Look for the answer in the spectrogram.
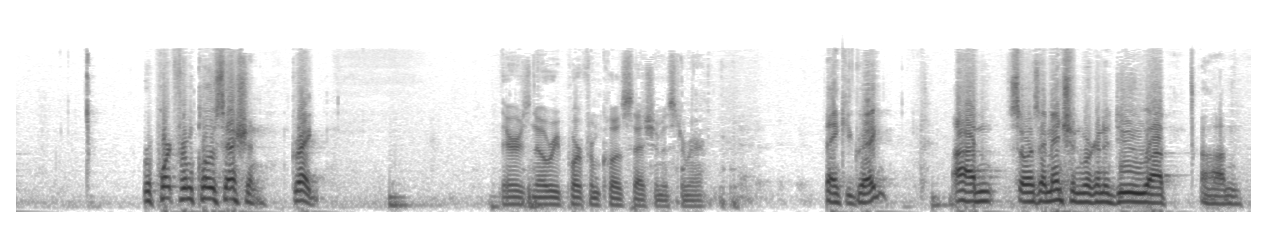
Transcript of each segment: Report from closed session. Greg? There is no report from closed session, Mr. Mayor. Thank you, Greg. Um, So as I mentioned, we're going to do uh, um,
